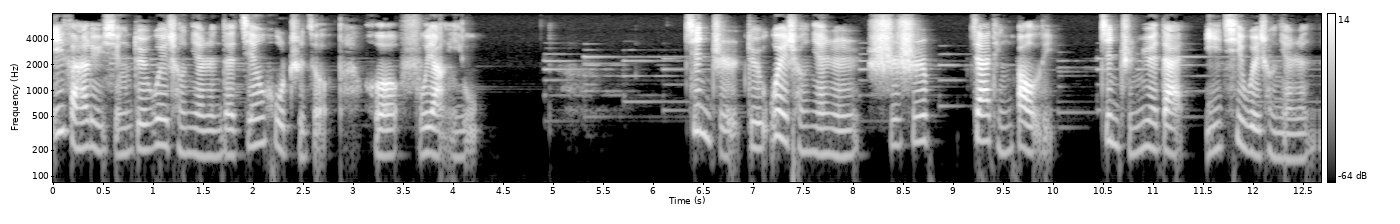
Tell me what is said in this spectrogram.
依法履行对未成年人的监护职责和抚养义务。禁止对未成年人实施家庭暴力，禁止虐待、遗弃未成年人，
